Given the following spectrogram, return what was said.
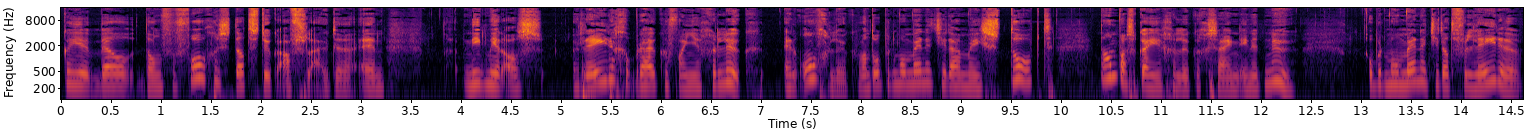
kun je wel dan vervolgens dat stuk afsluiten. En niet meer als reden gebruiken van je geluk en ongeluk. Want op het moment dat je daarmee stopt, dan pas kan je gelukkig zijn in het nu. Op het moment dat je dat verleden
